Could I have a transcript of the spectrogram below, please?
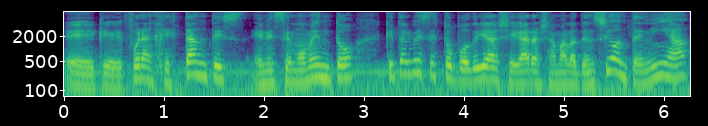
eh, que fueran gestantes en ese momento, que tal vez esto podría llegar a llamar la atención. Tenía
